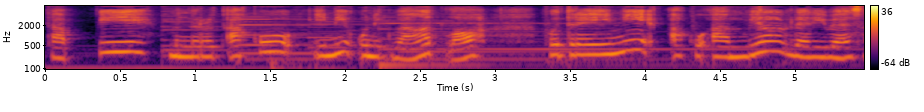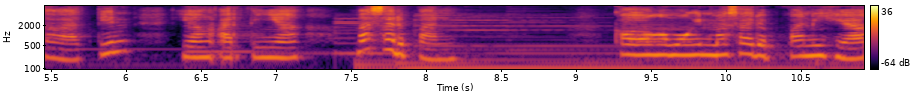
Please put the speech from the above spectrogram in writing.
tapi menurut aku ini unik banget loh. Putre ini aku ambil dari bahasa Latin yang artinya masa depan. Kalau ngomongin masa depan nih ya,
